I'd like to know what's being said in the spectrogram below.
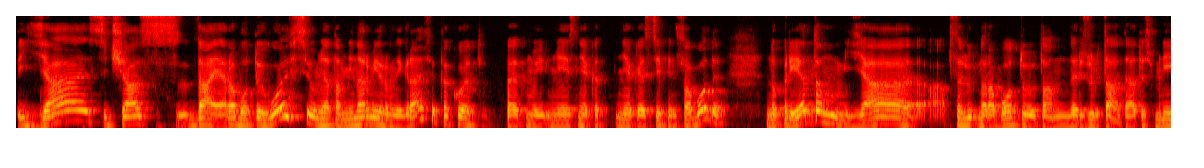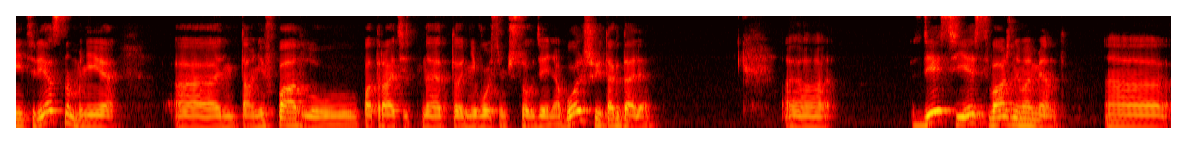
я сейчас, да, я работаю в офисе, у меня там ненормированный график какой-то, поэтому у меня есть нека- некая степень свободы, но при этом я абсолютно работаю там на результат, да, то есть мне интересно, мне э, там не впадлу потратить на это не 8 часов в день, а больше и так далее. Э, Здесь есть важный момент. Э,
